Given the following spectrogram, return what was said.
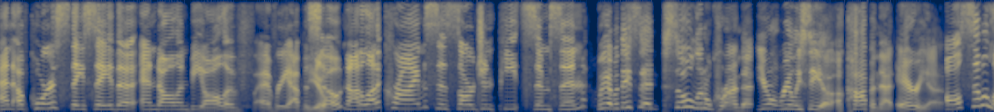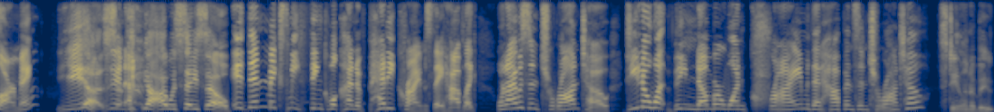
And of course, they say the end all and be all of every episode. Not a lot of crime, says Sergeant Pete Simpson. Yeah, but they said so little crime that you don't really see a, a cop in that area. Also alarming. Yes. You know- Yeah, I would say so. It then makes me think what kind of petty crimes they have. Like when I was in Toronto, do you know what the number one crime that happens in Toronto? Stealing a boot.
